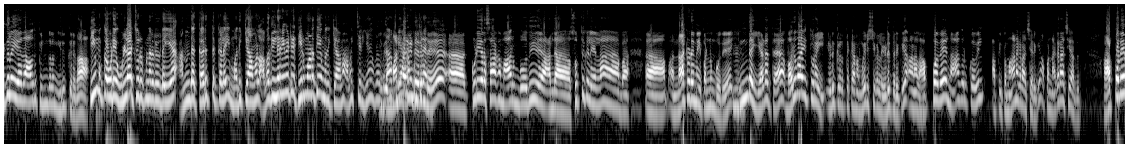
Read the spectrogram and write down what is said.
இதுல ஏதாவது பின்புலம் இருக்கிறதா திமுகவுடைய உள்ளாட்சி உறுப்பினர்களுடைய அந்த கருத்துக்களை மதிக்காமல் அவர்கள் நிறைவேற்றிய தீர்மானத்தையே மதிக்காம அமைச்சர் ஏன் மன்னர்கிட்ட? இருந்து குடியரசாக மாறும்போது அந்த சொத்துக்களை எல்லாம் நாட்டுடைமை பண்ணும்போது இந்த இடத்தை வருவாய்த்துறை எடுக்கிறதுக்கான முயற்சிகள் எடுத்திருக்கு. ஆனால் அப்பவே நாகர்கோவில் அப்ப இப்ப மாநகராட்சி இருக்கு. அப்ப நகராட்சியா இருந்தது. அப்பவே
